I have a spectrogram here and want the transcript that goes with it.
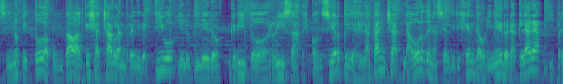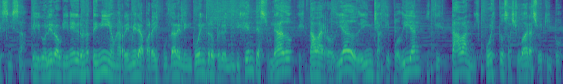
sino que todo apuntaba a aquella charla entre el directivo y el utilero. Gritos, risas, desconcierto y desde la cancha la orden hacia el dirigente aurinegro era clara y precisa. El golero aurinegro no tenía una remera para disputar el encuentro, pero el dirigente a su lado estaba rodeado de hinchas que podían y que estaban dispuestos a ayudar a su equipo.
